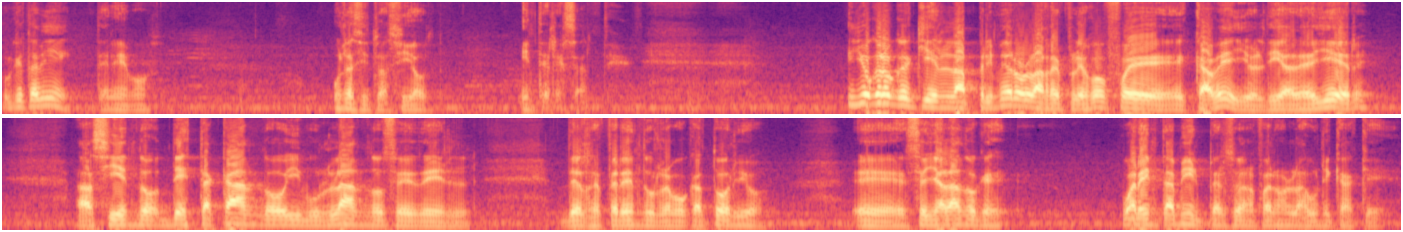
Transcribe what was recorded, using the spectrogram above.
porque también tenemos una situación interesante. Y yo creo que quien la primero la reflejó fue Cabello el día de ayer, haciendo, destacando y burlándose del, referéndum revocatorio, eh, señalando que 40 mil personas fueron las únicas que...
